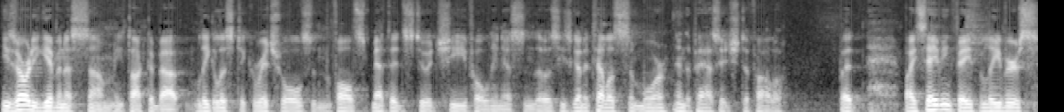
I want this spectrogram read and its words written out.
He's already given us some. He talked about legalistic rituals and false methods to achieve holiness and those. He's going to tell us some more in the passage to follow. But by saving faith, believers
